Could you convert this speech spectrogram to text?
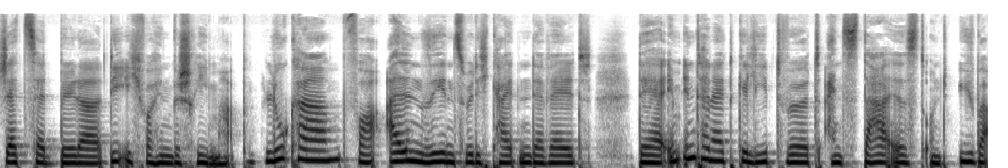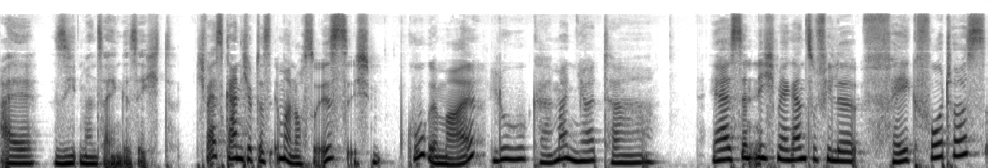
Jet-Set-Bilder, die ich vorhin beschrieben habe. Luca vor allen Sehenswürdigkeiten der Welt, der im Internet geliebt wird, ein Star ist und überall sieht man sein Gesicht. Ich weiß gar nicht, ob das immer noch so ist. Ich google mal. Luca Magnotta. Ja, es sind nicht mehr ganz so viele Fake-Fotos.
